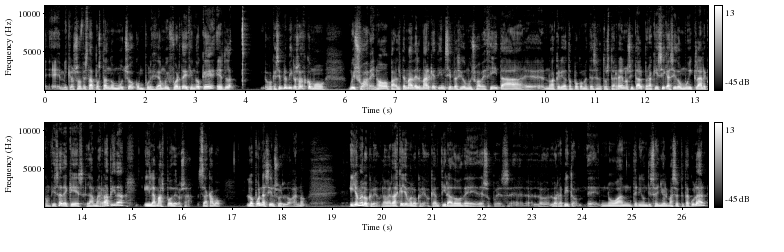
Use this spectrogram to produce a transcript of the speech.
eh, Microsoft está apostando mucho con publicidad muy fuerte diciendo que es la... Porque siempre Microsoft como muy suave, ¿no? Para el tema del marketing siempre ha sido muy suavecita, eh, no ha querido tampoco meterse en otros terrenos y tal, pero aquí sí que ha sido muy clara y concisa de que es la más rápida y la más poderosa. Se acabó. Lo pone así en su eslogan, ¿no? Y yo me lo creo, la verdad es que yo me lo creo, que han tirado de, eso, pues eh, lo, repito, eh, no han tenido un diseño el más espectacular,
